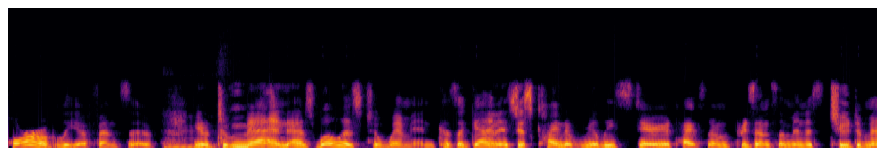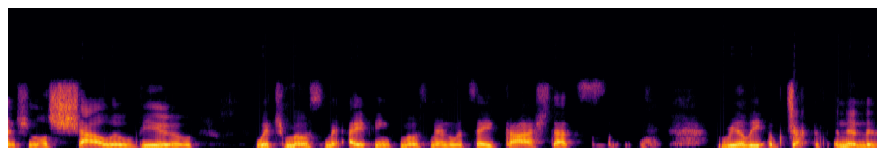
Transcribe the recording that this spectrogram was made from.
horribly offensive, mm. you know, mm. to men as well as to women. Cause again, it's just kind of really stereotypes them, presents them in this two dimensional, shallow view which most I think most men would say, "Gosh, that's really objective," and then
